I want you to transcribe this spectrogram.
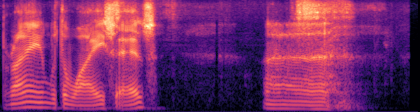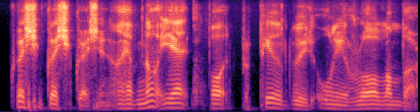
Brian with the Y says, uh, question, question, question. I have not yet bought prepared wood, only raw lumber.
